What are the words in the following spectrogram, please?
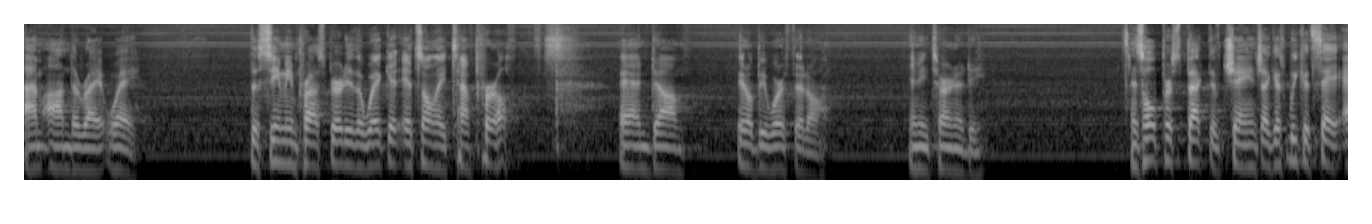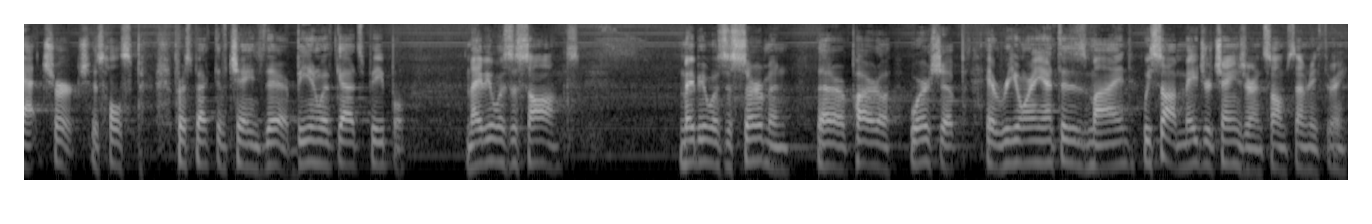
I'm on the right way. The seeming prosperity of the wicked, it's only temporal. And um, it'll be worth it all in eternity. His whole perspective changed. I guess we could say at church. His whole perspective changed there, being with God's people. Maybe it was the songs. Maybe it was the sermon that are part of worship. It reoriented his mind. We saw a major change there in Psalm 73. It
